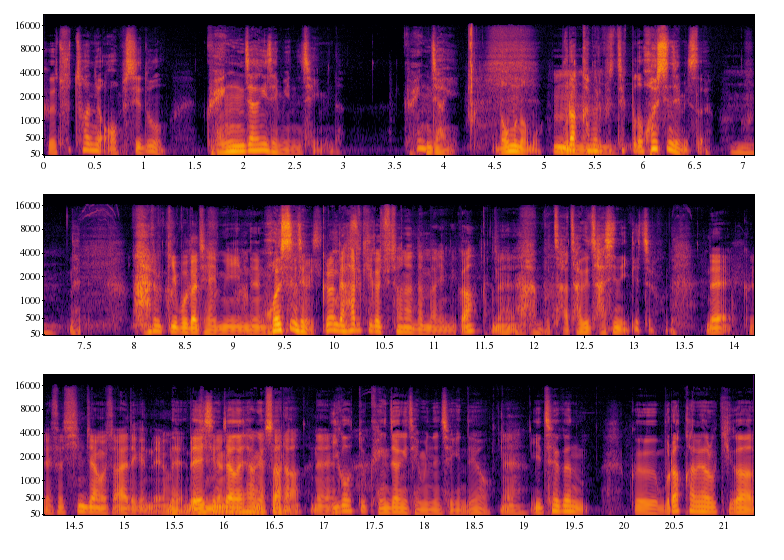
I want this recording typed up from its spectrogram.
그 추천이 없이도 굉장히 재미있는 책입니다. 굉장히 너무 너무 음. 무라카미 하루키 책보다 훨씬 재밌어요. 음, 네. 하루키보다 재미있는 훨씬 재밌어요. 그런데 하루키가 추천한단 말입니까? 네. 아, 뭐 자, 자기 자신이 있겠죠. 네. 네, 그래서 심장을 쏴야 되겠네요. 네, 내 심장을 향해 쏴라. 네. 이것도 굉장히 재밌는 책인데요. 네. 이 책은 그 무라카미 하루키가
